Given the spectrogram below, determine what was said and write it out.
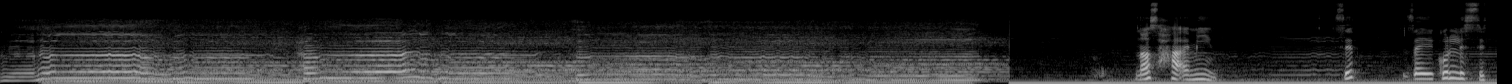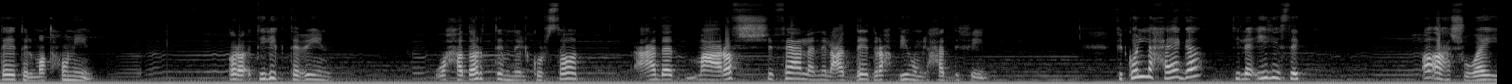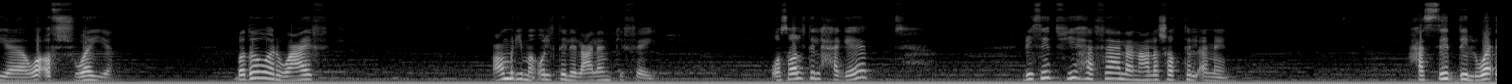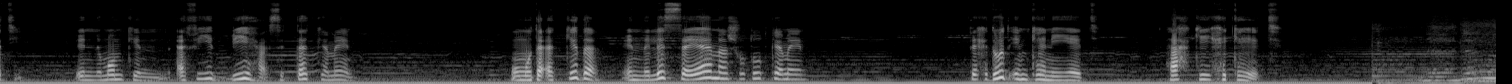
نصحى أمين. ست زي كل الستات المطحونين. قرأت لي كتابين وحضرت من الكورسات عدد معرفش فعلا العداد راح بيهم لحد فين. في كل حاجة تلاقيلي سكة. أقع شوية وأقف شوية. بدور وعافر عمري ما قلت للعالم كفاية. وصلت لحاجات رسيت فيها فعلا على شط الأمان. حسيت دلوقتي إن ممكن أفيد بيها ستات كمان. ومتأكدة إن لسه ياما شطوط كمان. في حدود إمكانياتي. هحكي حكاياتي. No.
